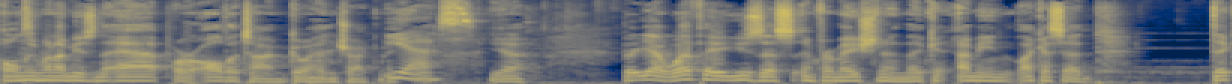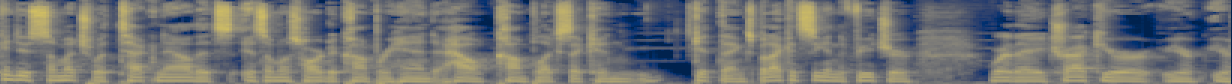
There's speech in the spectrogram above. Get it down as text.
only when i'm using the app or all the time go ahead and track me Yes. Yeah. But yeah, what if they use this information and they can I mean, like I said, they can do so much with tech now that's it's almost hard to comprehend how complex they can get things. But I could see in the future where they track your your your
